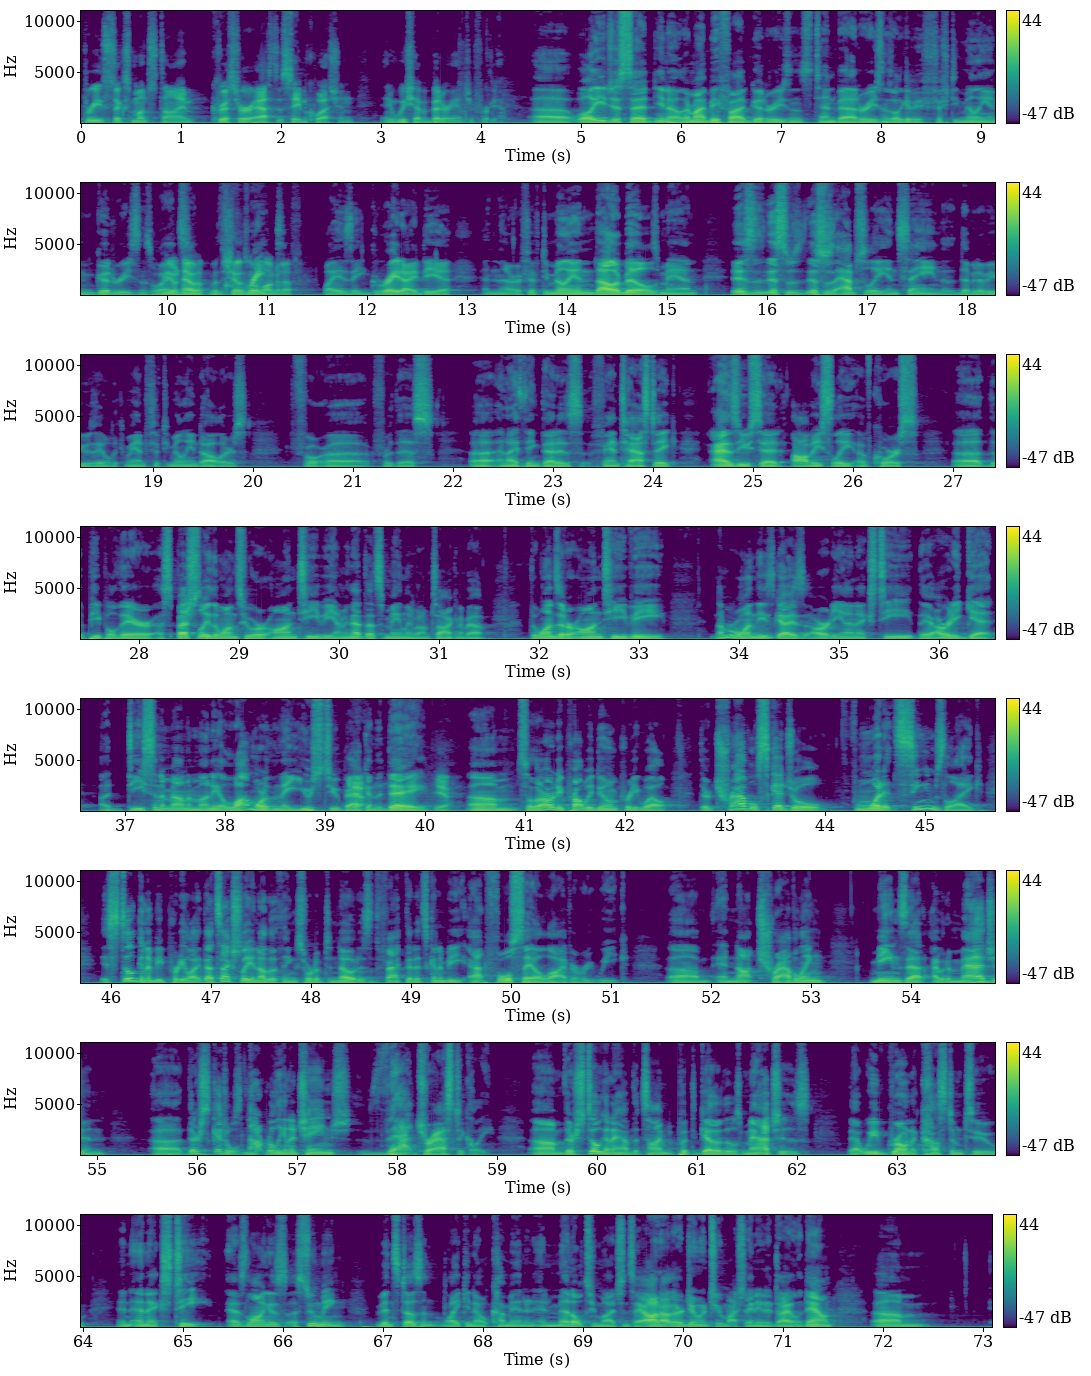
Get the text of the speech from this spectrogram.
three to six months' time, Christopher asked the same question, and we should have a better answer for you. Uh, well, you just said you know there might be five good reasons, ten bad reasons. I'll give you fifty million good reasons why We don't have it the show's not great- long enough. Why is a great idea, and there are fifty million dollar bills, man. This is this was this was absolutely insane that the WWE was able to command fifty million dollars for uh, for this, uh, and I think that is fantastic. As you said, obviously, of course, uh, the people there, especially the ones who are on TV. I mean, that that's mainly what I'm talking about. The ones that are on TV number one, these guys are already in NXT. They already get a decent amount of money, a lot more than they used to back Yeah. in the day. Yeah. Um, so they're already probably doing pretty well. Their travel schedule, from what it seems like, is still going to be pretty light. That's actually another thing, sort of to note, is the fact that it's going to be at Full Sail live every week um, and not traveling means that I would imagine uh, their is not really going to change that drastically. Um, they're still going to have the time to put together those matches that we've grown accustomed to in NXT, as long as assuming Vince doesn't like you know come in and, and meddle too much and say, oh no, they're doing too much, they need to dial it down. Um,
